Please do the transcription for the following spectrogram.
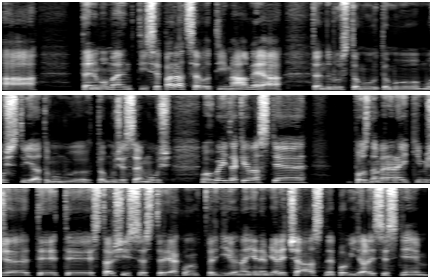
a ten moment té separace od té mámy a ten růst tomu, tomu mužství a tomu, tomu, že jsem muž, mohl být taky vlastně poznamenaný tím, že ty, ty starší sestry, jak on tvrdí, na ně neměli čas, nepovídali si s ním.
